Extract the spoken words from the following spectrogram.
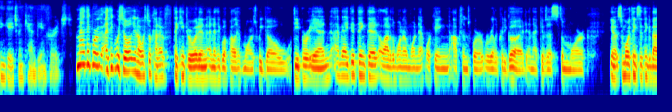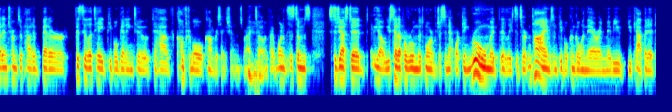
engagement can be encouraged? I mean, I think we're I think we're still, you know, we're still kind of thinking through it and, and I think we'll probably have more as we go deeper in. I mean, I did think that a lot of the one-on-one networking options were, were really pretty good and that gives us some more you know some more things to think about in terms of how to better facilitate people getting to to have comfortable conversations right mm-hmm. so in fact one of the systems suggested you know you set up a room that's more of just a networking room at, at least at certain times and people can go in there and maybe you, you cap it at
